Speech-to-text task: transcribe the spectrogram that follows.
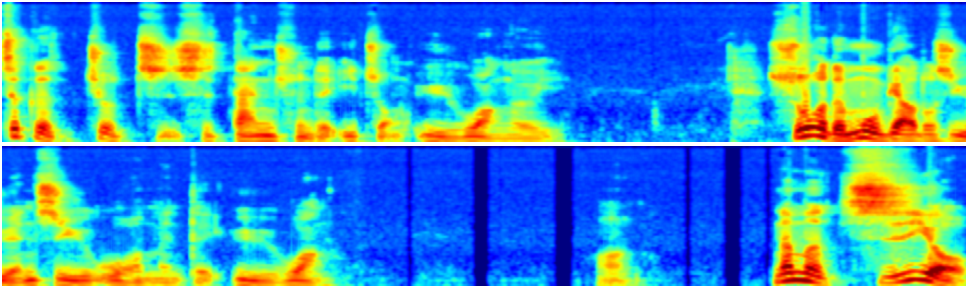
这个就只是单纯的一种欲望而已。所有的目标都是源自于我们的欲望，哦，那么只有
